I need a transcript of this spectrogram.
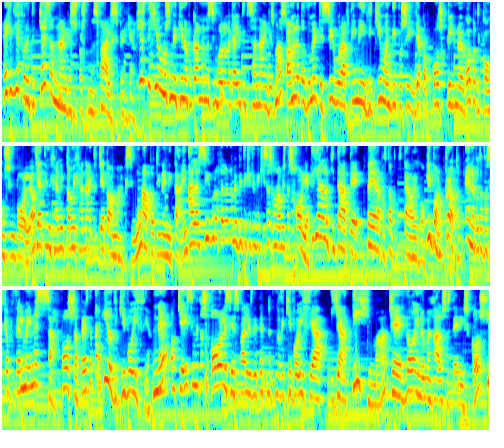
έχει διαφορετικές ανάγκες ως προς την ασφάλιση, παιδιά. Ποια στοιχεία όμως είναι εκείνα που κάνουν ένα συμβόλαιο να καλύπτει τις ανάγκες μας; Πάμε να το δούμε και σίγουρα αυτή είναι η δική μου εντύπωση για το πώς κλείνω εγώ το δικό μου συμβόλαιο για τη μηχανή, το μηχανάκι και το αμάξι μου από την Anytime. Αλλά σίγουρα θέλω να με πείτε και τη δική σας γνώμη στα σχόλια. Τι άλλο κοιτάτε πέρα από αυτά που κοιτάω εγώ. Λοιπόν, πρώτον, ένα από τα βασικά που θέλουμε είναι σαφώς, σαφέστατα η οδική βοήθεια. Ναι, OK, okay, συνήθως όλες οι ασφάλειες διαθέτουν την οδική βοήθεια για ατύχημα, και εδώ είναι ο μεγάλος αστερίσκος. Η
